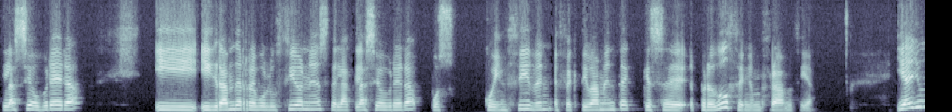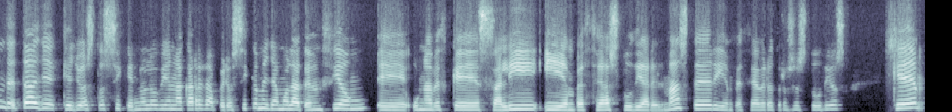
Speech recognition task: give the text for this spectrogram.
clase obrera y, grandes revoluciones de la clase obrera pues coinciden efectivamente que se producen en Francia. Y hay un detalle que yo esto sí que no lo vi en la carrera, pero sí que me llamó la atención eh, una vez que salí y empecé a estudiar el máster y empecé a ver otros estudios, que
